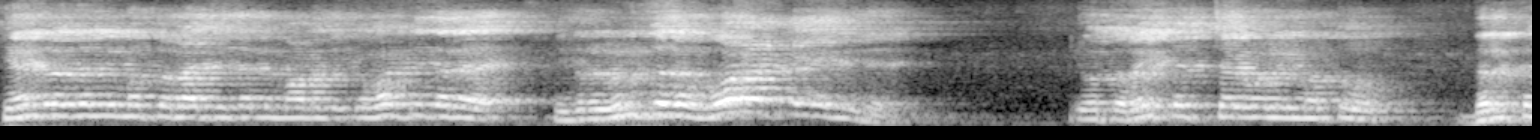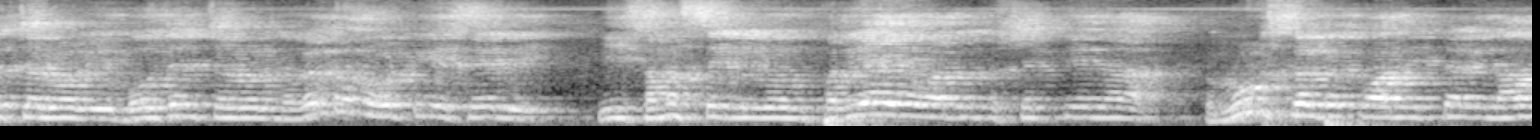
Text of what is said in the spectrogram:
ಕೇಂದ್ರದಲ್ಲಿ ಮತ್ತು ರಾಜ್ಯದಲ್ಲಿ ಮಾಡೋದಕ್ಕೆ ಹೊರಟಿದ್ದಾರೆ. ಇದರ ವಿರುದ್ಧದ ಹೋರಾಟ ಏನಿದೆ? ಇವತ್ತು ರೈತ ಚಳವಳಿ ಮತ್ತು ದಲಿತ ಚಳವಳಿ, ಬಹುಜನ ಚಳವಳಿ ನಾವೆಲ್ಲರೂ ಒಟ್ಟಿಗೆ ಸೇರಿ ಈ ಸಮಸ್ಯೆಗಳಿಗೆ ಒಂದು ಪರ್ಯಾಯವಾದಂಥ ಶಕ್ತಿಯನ್ನು ರೂಢಿಸ್ಕೊಳ್ಬೇಕು ಆ ನಿಟ್ಟಿನಲ್ಲಿ ನಾವು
